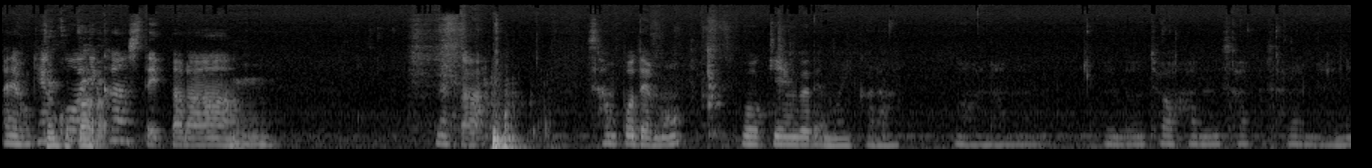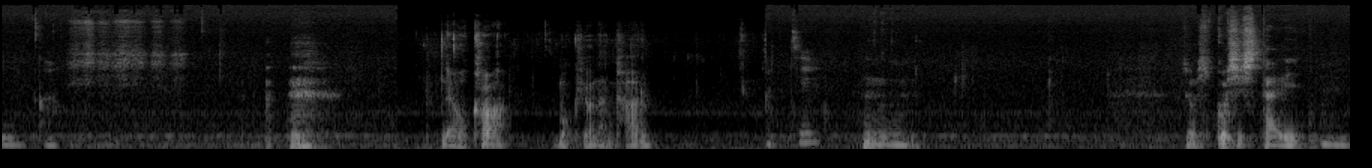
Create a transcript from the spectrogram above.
でも健康に関して言ったら、 음, なんか散歩でもウォーキングでもいいからまあ나는운동좋아하는사람이아니니까 내 호카와 목표 난 가루? 맞지? 음. 좀 히코시 시타이 응.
